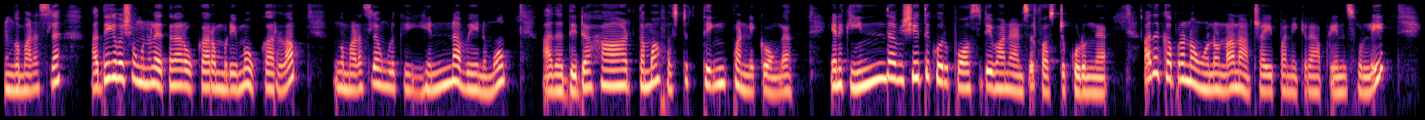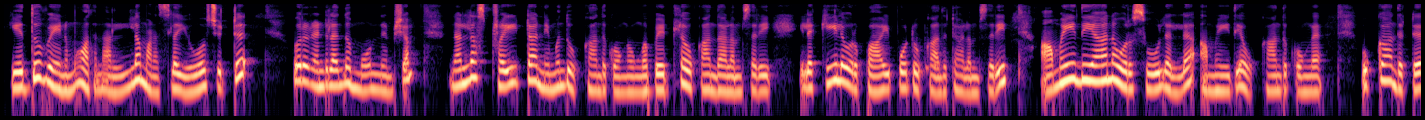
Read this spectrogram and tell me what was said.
உங்கள் மனசில் அதிகபட்சம் உங்களால் எத்தனை நேரம் உட்கார முடியுமோ உட்காரலாம். உங்கள் மனசில் உங்களுக்கு என்ன வேணுமோ அதை திடகார்த்தமாக ஃபஸ்ட்டு திங்க் பண்ணிக்கோங்க. எனக்கு இந்த விஷயத்துக்கு ஒரு பாசிட்டிவான ஆன்சர் ஃபஸ்ட்டு கொடுங்க. அதுக்கப்புறம் நான் ஒன்று ஒன்றா நான் ட்ரை பண்ணிக்கிறேன் அப்படின்னு சொல்லி எது வேணுமோ அதை நல்லா மனசில் யோசிச்சுட்டு ஒரு ரெண்டுலேருந்து மூணு நிமிஷம் நல்லா ஸ்ட்ரைட்டாக நிமிந்து உட்காந்துக்கோங்க. உங்கள் பெட்டில் உட்காந்தாலும் சரி இல்லை கீழே ஒரு பாய் போட்டு உட்காந்துட்டாலும் சரி அமைதியான ஒரு சூழலில் அமைதியாக உட்காந்துக்கோங்க. உட்காந்துட்டு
